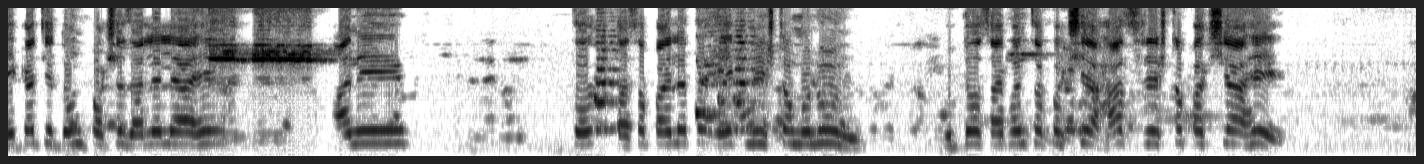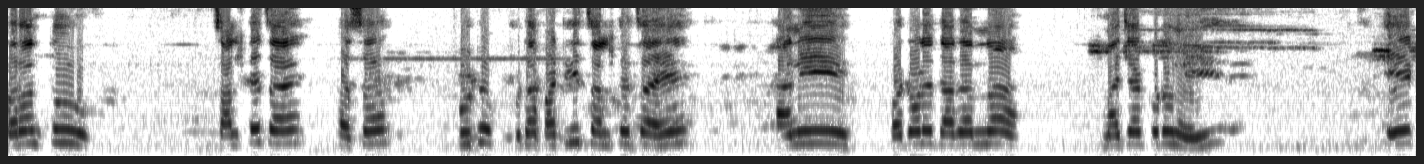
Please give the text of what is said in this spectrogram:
एकाचे दोन पक्ष झालेले आहे आणि तर तसं पाहिलं तर एकनिष्ठ म्हणून उद्धव साहेबांचा पक्ष हा श्रेष्ठ पक्ष आहे. परंतु चालतेच आहे असं फुट फुटाफाटी चालतेच आहे. आणि पटोळे दादांना माझ्याकडूनही एक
